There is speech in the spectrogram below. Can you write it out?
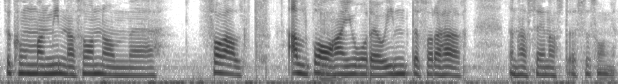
så kommer man minnas honom för allt, allt bra mm. han gjorde och inte för det här den här senaste säsongen.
